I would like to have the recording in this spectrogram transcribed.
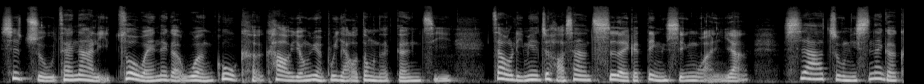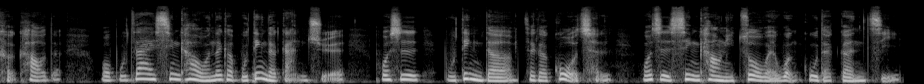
是主在那里作为那个稳固可靠、永远不摇动的根基，在我里面就好像吃了一个定心丸一样。是啊，主，你是那个可靠的，我不再信靠我那个不定的感觉，或是不定的这个过程，我只信靠你作为稳固的根基。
